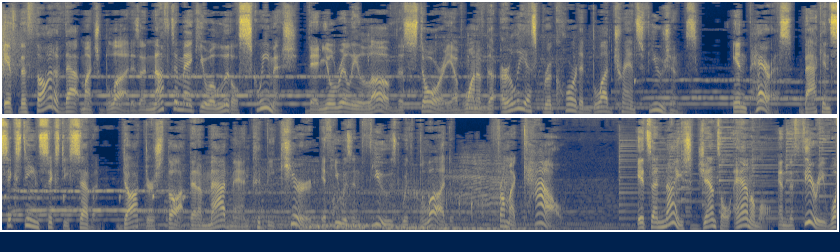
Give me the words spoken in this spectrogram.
If the thought of that much blood is enough to make you a little squeamish, then you'll really love the story of one of the earliest recorded blood transfusions. In Paris, back in 1667, doctors thought that a madman could be cured if he was infused with blood from a cow. It's a nice, gentle animal, and the theory was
